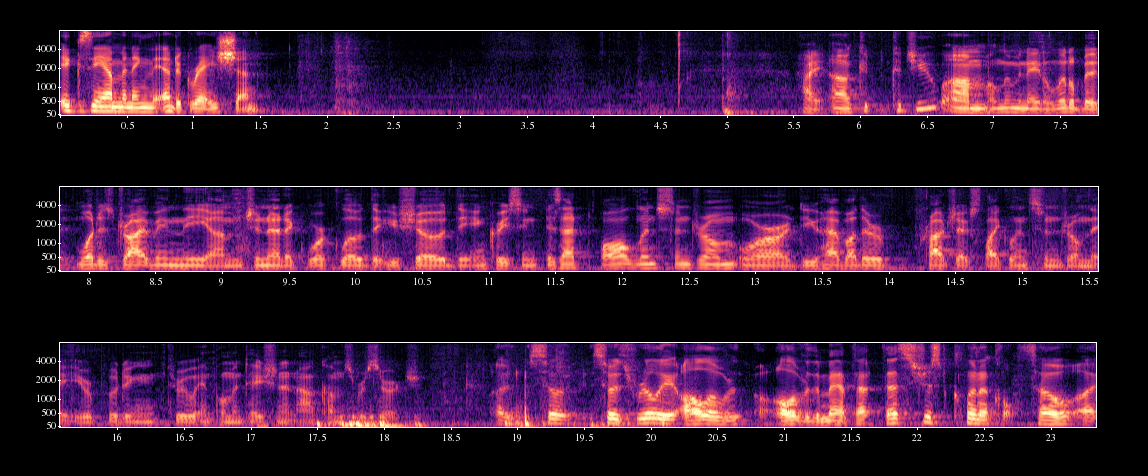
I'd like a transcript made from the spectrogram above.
examining the integration. Hi, uh, could, could you um, illuminate a little bit what is driving the um, genetic workload that you showed, the increasing, is that all Lynch syndrome, or do you have other projects like Lynch syndrome that you're putting through implementation and outcomes research? Uh, So, so it's really all over, all over the map. That, that's just clinical. So uh,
